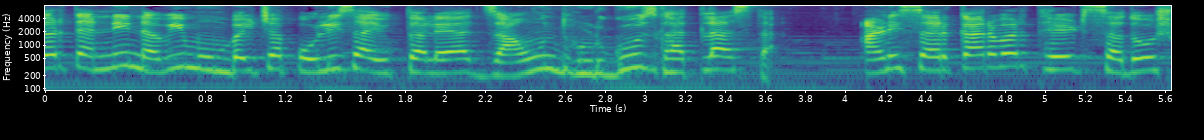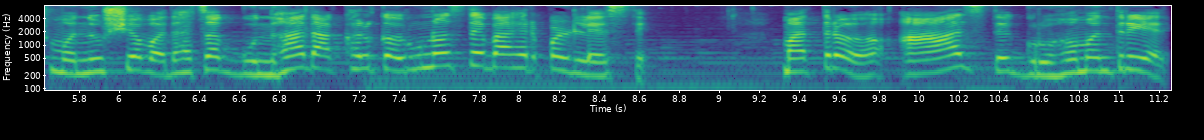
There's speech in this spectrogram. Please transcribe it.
तर त्यांनी नवी मुंबईच्या पोलीस आयुक्तालयात जाऊन धुडगूस घातला असता. आणि सरकारवर थेट सदोष मनुष्यवधाचा गुन्हा दाखल करूनच ते बाहेर पडले असते. मात्र आज ते गृहमंत्री आहेत.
